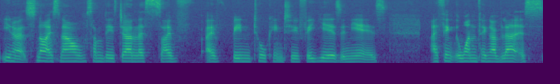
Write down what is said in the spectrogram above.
you know, it's nice now. Some of these journalists I've I've been talking to for years and years. I think the one thing I've learned is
